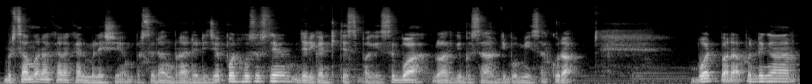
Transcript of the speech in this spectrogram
bersama rakan-rakan Malaysia yang bersedang berada di Jepun khususnya menjadikan kita sebagai sebuah keluarga besar di bumi Sakura. Buat para pendengar,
